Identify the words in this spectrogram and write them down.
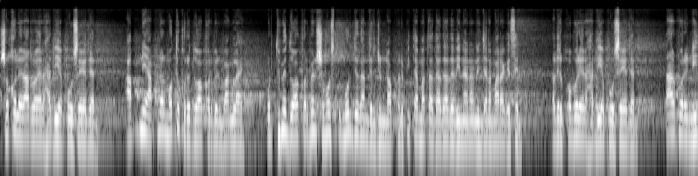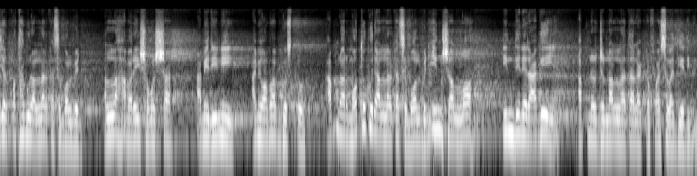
সকলের আর রয়ের হাদিয়া পৌঁছাইয়া দেন। আপনি আপনার মতো করে দোয়া করবেন বাংলায়। প্রথমে দোয়া করবেন সমস্ত মুর্দেগানদের জন্য। আপনার পিতা মাতা দাদা, দাদি নানানি যারা মারা গেছেন। তাদের কবরের হাদিয়া পৌঁছাইয়া দেন। তারপরে নিজের কথাগুলো আল্লাহর কাছে বলবেন, আল্লাহ, আমার এই সমস্যা, আমি ঋণী, আমি অভাবগ্রস্ত। আপনার মতো করে আল্লাহর কাছে বলবেন ইনশাল্লাহ তিন দিনের আগেই আপনার জন্য আল্লাহ তালা একটা ফয়সলা দিয়ে দিবেন।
